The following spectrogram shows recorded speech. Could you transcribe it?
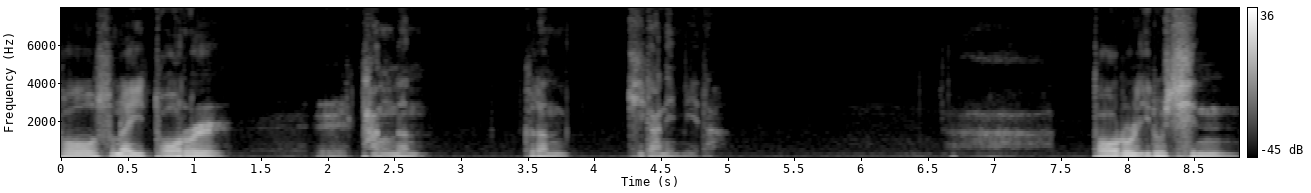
효순의 도를 닦는 그런 기간입니다. 도를 이루신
